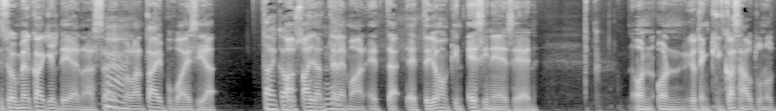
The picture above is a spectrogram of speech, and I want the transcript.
se on meillä kaikilla DNAssa, mm. että me ollaan taipuvaisia a- Taikausko. ajattelemaan, että, että johonkin esineeseen on, on jotenkin kasautunut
